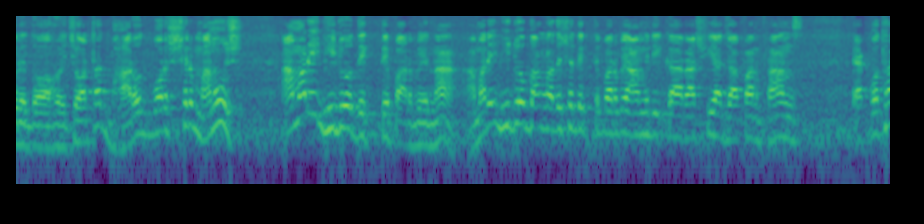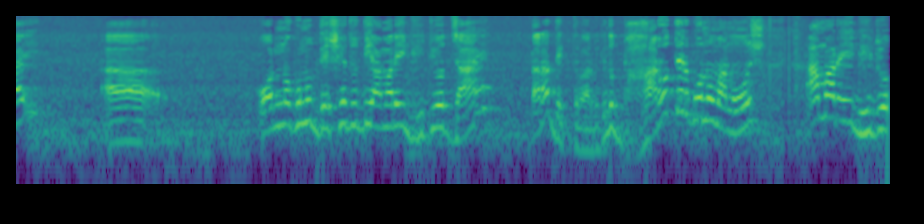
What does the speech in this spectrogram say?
করে দেওয়া হয়েছে। অর্থাৎ ভারতবর্ষের মানুষ আমার এই ভিডিও দেখতে পারবে না। আমার এই ভিডিও বাংলাদেশে দেখতে পারবে, আমেরিকা, রাশিয়া, জাপান, ফ্রান্স। এক কথায় অন্য কোনো দেশে যদি আমার এই ভিডিও যায়, তারা দেখতে পারবে। কিন্তু ভারতের কোনো মানুষ আমার এই ভিডিও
